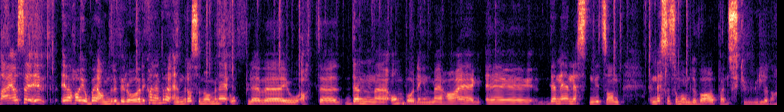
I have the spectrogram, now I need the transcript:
Nei, altså, jeg, jeg har jobba i andre byråer. Det kan hende det endrer seg nå, men jeg opplever jo at den onboardingen vi har, er, er, den er nesten litt sånn Nesten som om du var på en skole. da.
